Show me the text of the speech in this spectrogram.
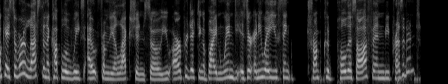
Okay, so we're less than a couple of weeks out from the election. So you are predicting a Biden win. Is there any way you think Trump could pull this off and be president?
